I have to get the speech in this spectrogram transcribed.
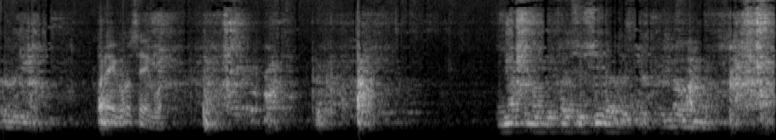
quello io. Prego, prosegua. un attimo che faccio uscire questo il lavoro.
